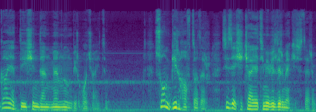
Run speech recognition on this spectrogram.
gayet de işinden memnun bir hocaydım. Son bir haftadır size şikayetimi bildirmek isterim.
